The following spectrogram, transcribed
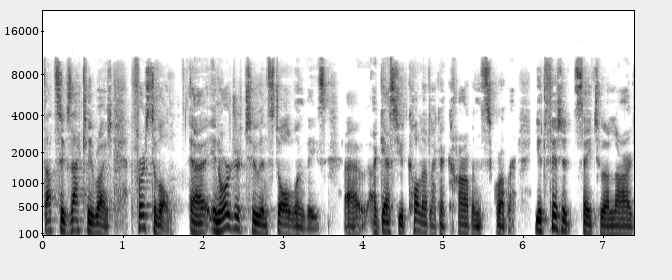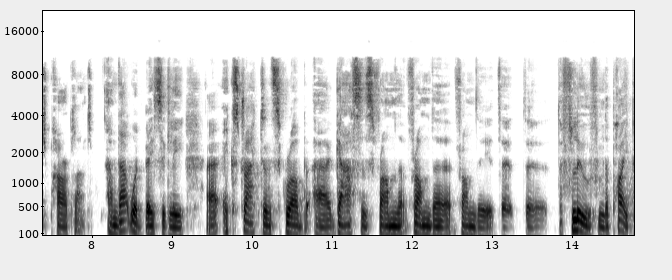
That's exactly right. First of all, uh, in order to install one of these, uh, I guess you'd call it like a carbon scrubber. You'd fit it, say, to a large power plant, and that would basically uh, extract and scrub uh, gases from the from the from the the, the, the flue from the pipe.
